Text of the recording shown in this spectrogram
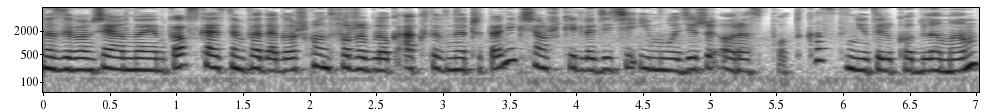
Nazywam się Anna Jankowska, jestem pedagogzką, tworzę blog Aktywne Czytanie, książki dla dzieci i młodzieży oraz podcast nie tylko dla mam.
